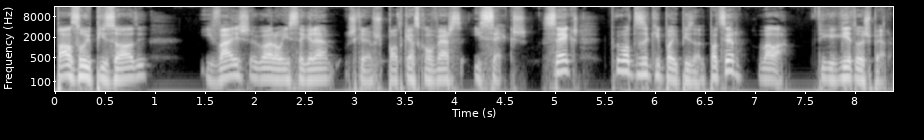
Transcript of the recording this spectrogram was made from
pausa o episódio e vais agora ao Instagram, escreves Podcast Conversa e segues. Segues, depois voltas aqui para o episódio. Pode ser? Vai lá. Fica aqui à tua espera.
